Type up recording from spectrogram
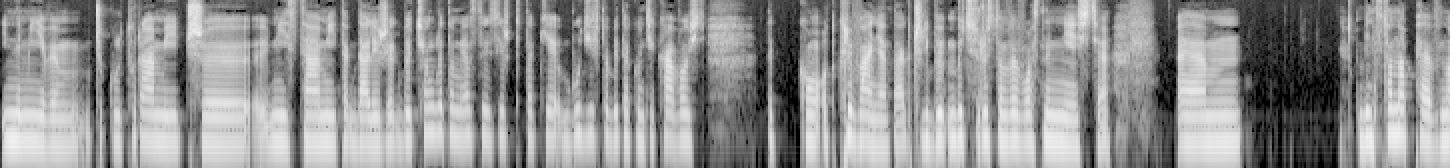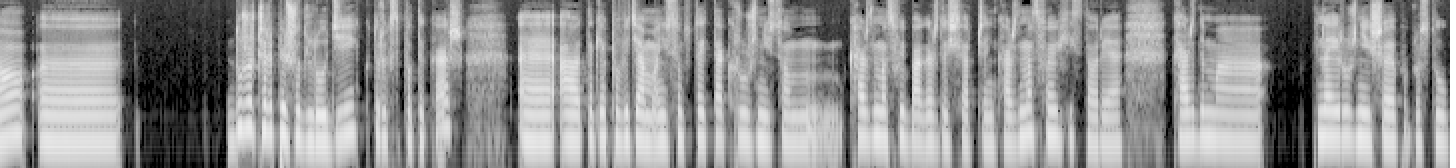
innymi, nie wiem, czy kulturami, czy miejscami i tak dalej, że jakby ciągle to miasto jest jeszcze takie, budzi w tobie taką ciekawość, taką odkrywania, tak? Czyli by, być turystą we własnym mieście. Um, więc to na pewno e, dużo czerpiesz od ludzi, których spotykasz, e, a tak jak powiedziałam, oni są tutaj tak różni, są, każdy ma swój bagaż doświadczeń, każdy ma swoją historię, każdy ma najróżniejsze po prostu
